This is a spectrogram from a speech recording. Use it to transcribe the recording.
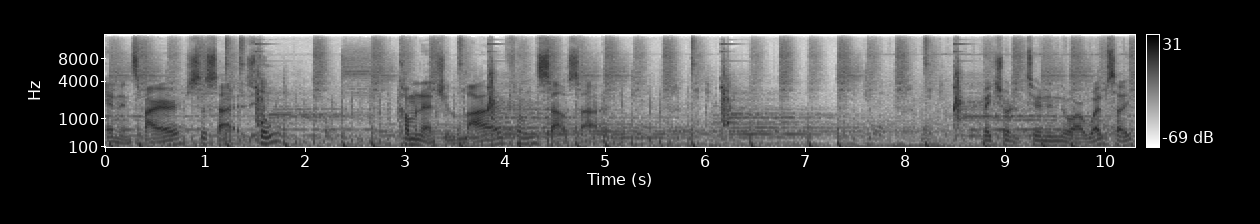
and inspire society. Stoop. Coming at you live from the south side. Make sure to tune into our website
